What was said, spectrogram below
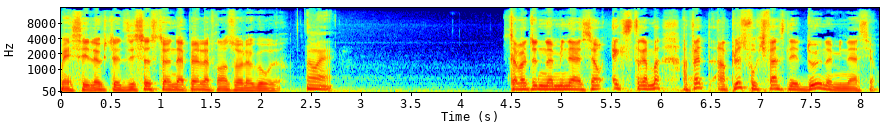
Mais c'est là que je te dis, ça, c'est un appel à François Legault, là. Ouais. Ça va être une nomination extrêmement. En fait, en plus, il faut qu'il fasse les deux nominations.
